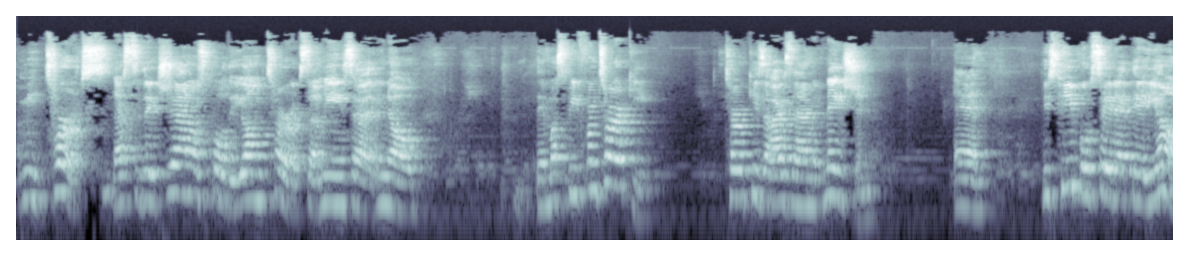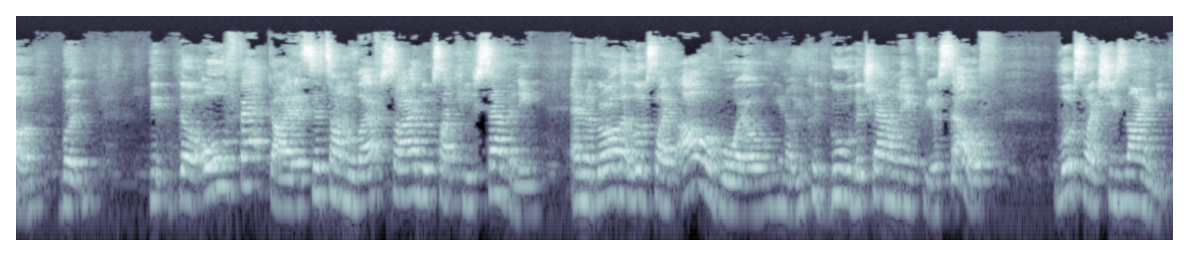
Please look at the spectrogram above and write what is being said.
I mean, Turks. That's the, the channel is called the Young Turks. That means that, you know, they must be from Turkey. Turkey's an Islamic nation. And these people say that they're young, but the, the old fat guy that sits on the left side looks like he's 70. And the girl that looks like Olive Oyl, you know, you could Google the channel name for yourself, looks like she's 90.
